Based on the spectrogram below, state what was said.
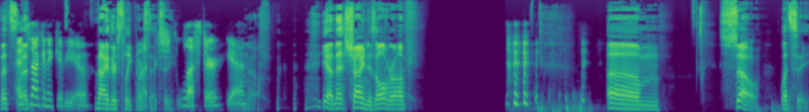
That's it's not going to give you neither sleek nor sexy. luster. Yeah. No. yeah, and that shine is all wrong. Um so, let's see.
